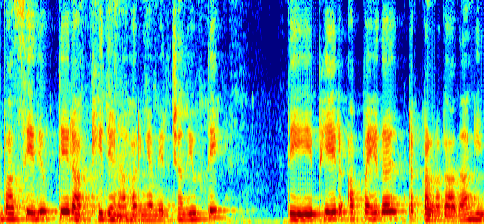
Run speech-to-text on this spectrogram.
ਬਸ ਇਹਦੇ ਉੱਤੇ ਰੱਖ ਹੀ ਦੇਣਾ ਹਰੀਆਂ ਮਿਰਚਾਂ ਦੇ ਉੱਤੇ ਤੇ ਫਿਰ ਆਪਾਂ ਇਹਦਾ ਢੱਕਣ ਲਗਾ ਦਾਂਗੇ।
